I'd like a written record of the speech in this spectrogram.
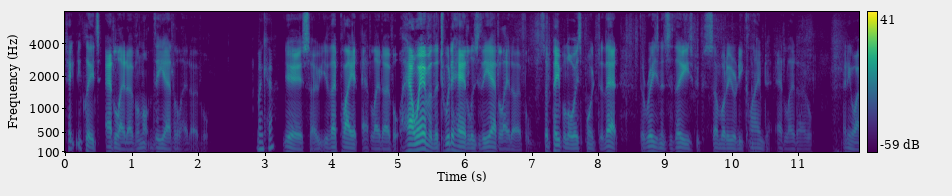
Technically, it's Adelaide Oval, not the Adelaide Oval. Okay. Yeah, so they play at Adelaide Oval. However, the Twitter handle is the Adelaide Oval. So people always point to that. The reason it's these because somebody already claimed Adelaide Oval. Anyway,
